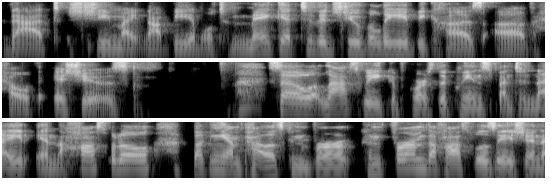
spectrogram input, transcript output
that she might not be able to make it to the Jubilee because of health issues. So last week, of course, the Queen spent a night in the hospital. Buckingham Palace confirmed the hospitalization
